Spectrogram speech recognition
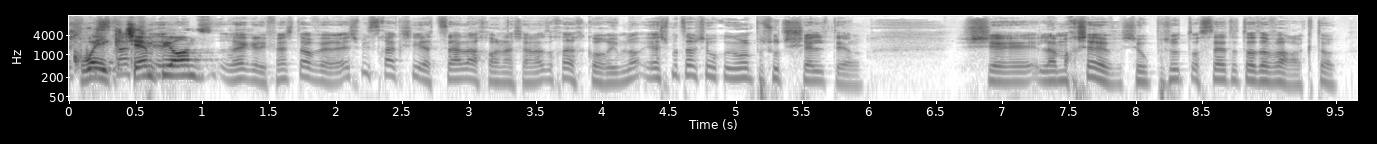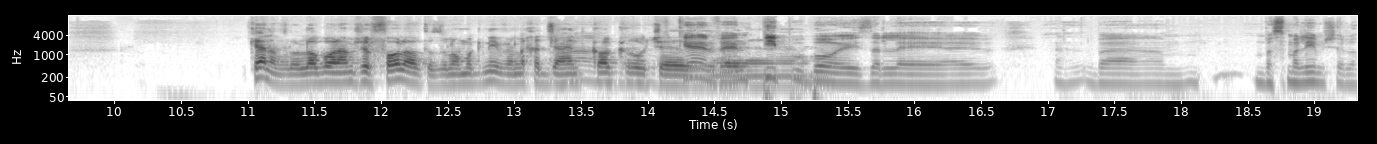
קווייק צ'מפיונס. רגע, לפני שאתה עובר, יש משחק שיצא לאחרונה, שאני לא זוכר איך קוראים לו, יש מצב שהוא קוראים לו פשוט שלטר, למחשב, שהוא פשוט עושה את אותו דבר, רק טוב. כן, אבל הוא לא בעולם של Fallout, אז הוא לא מגניב, אין לך giant cockroach. כן, ואין פיפו בויז בסמלים שלו.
